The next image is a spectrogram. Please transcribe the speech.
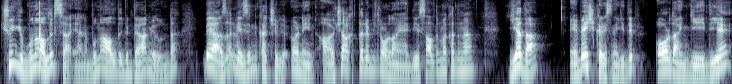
Çünkü bunu alırsa yani bunu aldığı bir devam yolunda beyazlar vezirini kaçabilir. Örneğin a3'e aktarabilir oradan yani diye saldırmak adına ya da e5 karesine gidip oradan g7'ye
